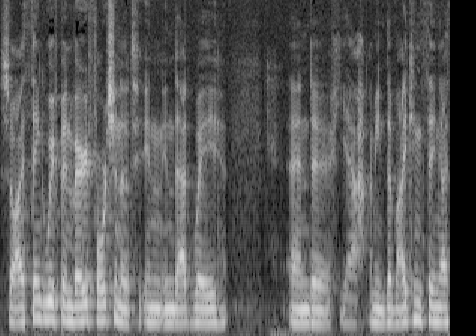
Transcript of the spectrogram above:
So I think we've been very fortunate in in that way and uh, yeah i mean the viking thing i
